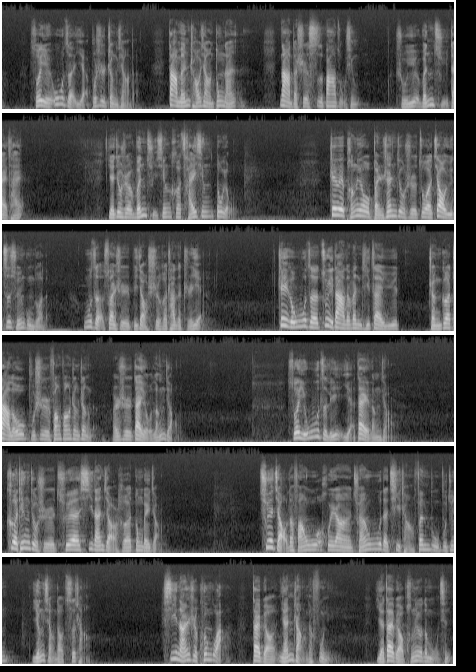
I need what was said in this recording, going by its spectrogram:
所以屋子也不是正向的，大门朝向东南。纳的是四八祖星，属于文曲带财。也就是文曲星和财星都有。这位朋友本身就是做教育咨询工作的，屋子算是比较适合他的职业。这个屋子最大的问题在于，整个大楼不是方方正正的，而是带有棱角，所以屋子里也带棱角。客厅就是缺西南角和东北角。缺角的房屋会让全屋的气场分布不均，影响到磁场。西南是坤卦，代表年长的妇女，也代表朋友的母亲。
